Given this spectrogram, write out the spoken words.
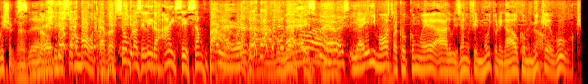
Richards. É, Não. é, deve ser uma outra. É a versão brasileira Ai-C Sampaio. É isso mesmo, é isso E aí ele mostra co- como é a Louisiana, um filme muito legal, com Mickey Rourke,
